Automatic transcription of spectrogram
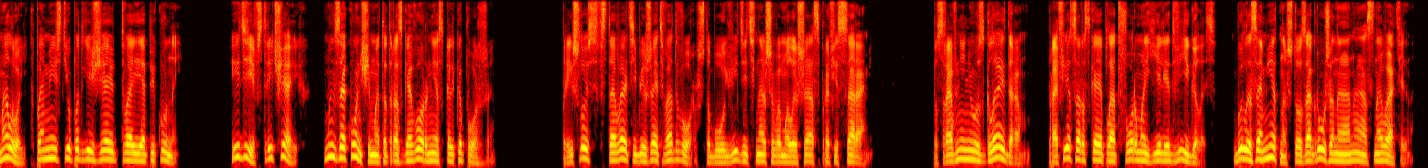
Малой, к поместью подъезжают твои опекуны. Иди, встречай их. Мы закончим этот разговор несколько позже. Пришлось вставать и бежать во двор, чтобы увидеть нашего малыша с профессорами. По сравнению с глайдером, профессорская платформа еле двигалась. Было заметно, что загружена она основательно.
